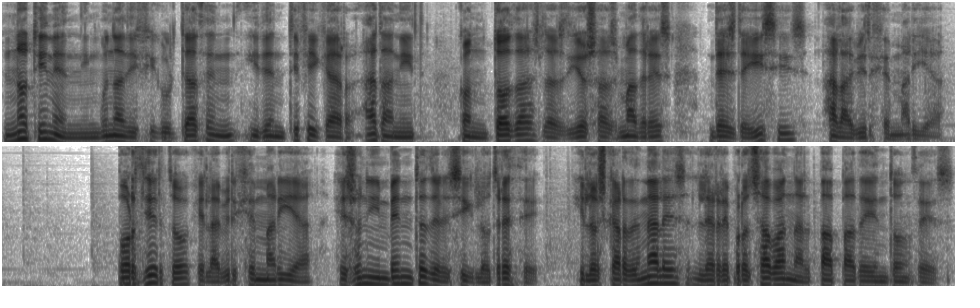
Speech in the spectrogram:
no tienen ninguna dificultad en identificar a Tanit con todas las diosas madres desde Isis a la Virgen María. Por cierto que la Virgen María es un invento del siglo XIII y los cardenales le reprochaban al Papa de entonces,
